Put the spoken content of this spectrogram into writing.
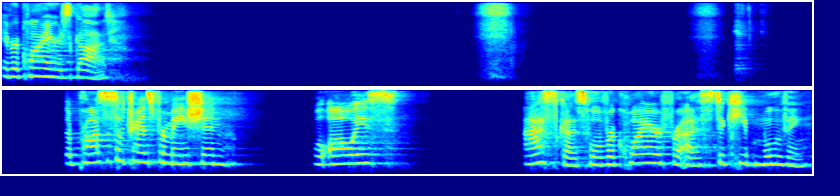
It requires God. The process of transformation will always ask us, will require for us to keep moving.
